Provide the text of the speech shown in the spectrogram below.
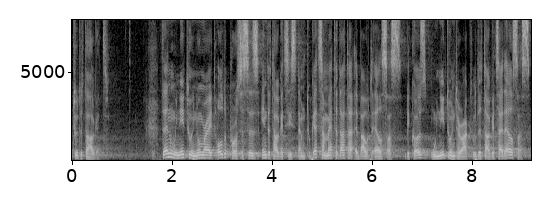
to the target. Then we need to enumerate all the processes in the target system to get some metadata about LSASS because we need to interact with the target side LSASS.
